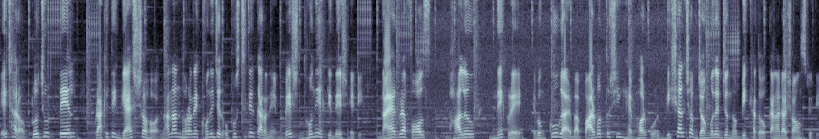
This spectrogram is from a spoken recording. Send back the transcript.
এছাড়াও প্রচুর তেল প্রাকৃতিক গ্যাস সহ নানান ধরনের খনিজের উপস্থিতির কারণে বেশ ধনী একটি দেশ এটি। নায়াগ্রা ফলস, ভালুক, নেকড়ে এবং কুগার বা পার্বত্য সিংহে ভরপুর বিশাল সব জঙ্গলের জন্য বিখ্যাত কানাডা সংস্কৃতি।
